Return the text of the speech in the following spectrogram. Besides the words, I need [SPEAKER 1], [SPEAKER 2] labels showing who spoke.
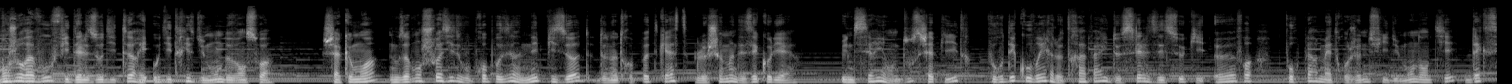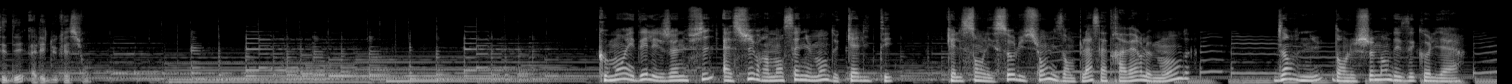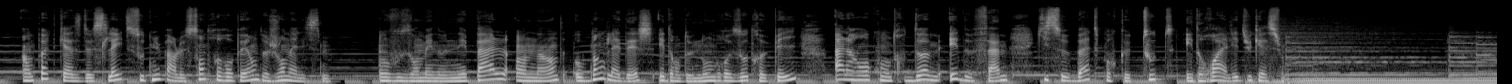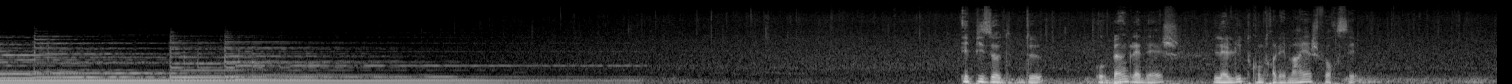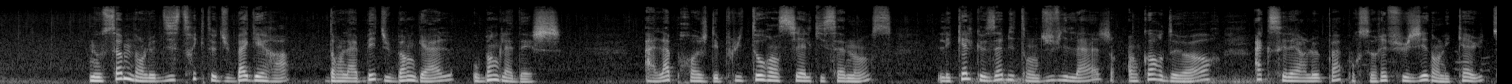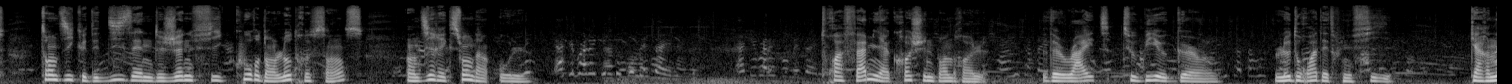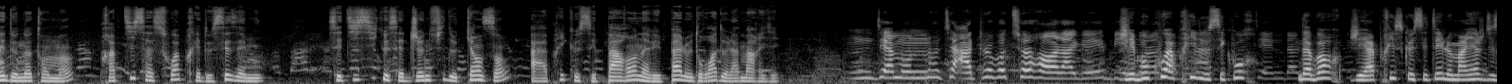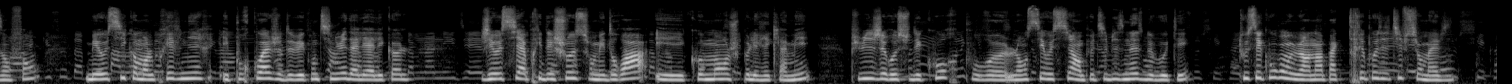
[SPEAKER 1] Bonjour à vous, fidèles auditeurs et auditrices du Monde devant soi. Chaque mois, nous avons choisi de vous proposer un épisode de notre podcast Le chemin des écolières, une série en 12 chapitres pour découvrir le travail de celles et ceux qui œuvrent pour permettre aux jeunes filles du monde entier d'accéder à l'éducation.
[SPEAKER 2] Comment aider les jeunes filles à suivre un enseignement de qualité? Quelles sont les solutions mises en place à travers le monde? Bienvenue dans le chemin des écolières, un podcast de Slate soutenu par le Centre européen de journalisme. On vous emmène au Népal, en Inde, au Bangladesh et dans de nombreux autres pays à la rencontre d'hommes et de femmes qui se battent pour que toutes aient droit à l'éducation.
[SPEAKER 1] Épisode 2 Au Bangladesh, la lutte contre les mariages forcés.
[SPEAKER 2] Nous sommes dans le district du Baghera, dans la baie du Bengale, au Bangladesh. À l'approche des pluies torrentielles qui s'annoncent, les quelques habitants du village, encore dehors, accélèrent le pas pour se réfugier dans les cahutes, tandis que des dizaines de jeunes filles courent dans l'autre sens, en direction d'un hall. Trois femmes y accrochent une banderole. The right to be a girl. Le droit d'être une fille. Carnet de notes en main, Prapti s'assoit près de ses amis. C'est ici que cette jeune fille de 15 ans a appris que ses parents n'avaient pas le droit de la marier.
[SPEAKER 3] J'ai beaucoup appris de ces cours. D'abord, j'ai appris ce que c'était le mariage des enfants, mais aussi comment le prévenir et pourquoi je devais continuer d'aller à l'école. J'ai aussi appris des choses sur mes droits et comment je peux les réclamer. Puis j'ai reçu des cours pour euh, lancer aussi un petit business de beauté. Tous ces cours ont eu un impact très positif sur ma vie.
